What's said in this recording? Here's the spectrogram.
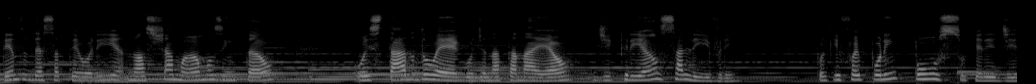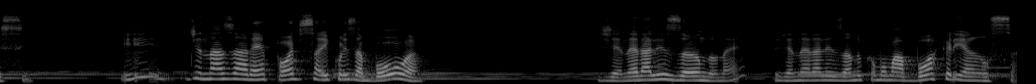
dentro dessa teoria, nós chamamos então o estado do ego de Natanael de criança livre, porque foi por impulso que ele disse: E de Nazaré pode sair coisa boa? Generalizando, né? Generalizando como uma boa criança.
